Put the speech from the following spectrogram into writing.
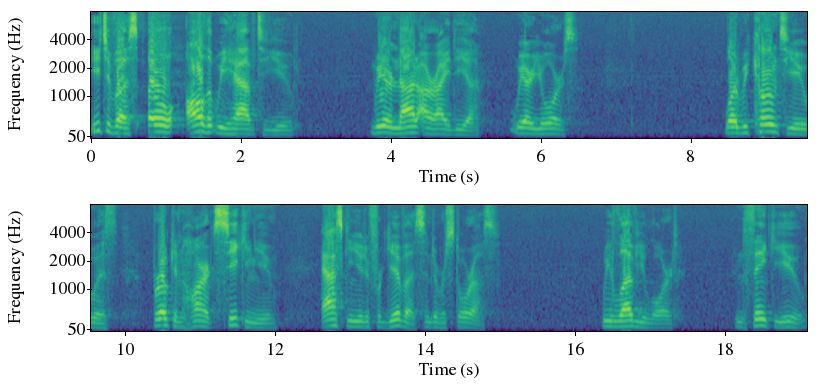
Each of us owe all that we have to you. We are not our idea, we are yours. Lord, we come to you with broken hearts, seeking you, asking you to forgive us and to restore us. We love you, Lord, and thank you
